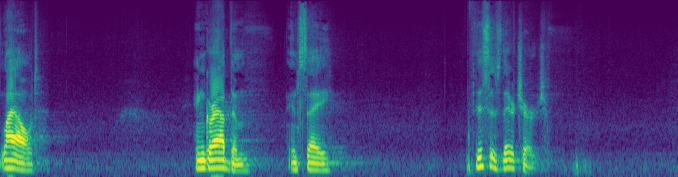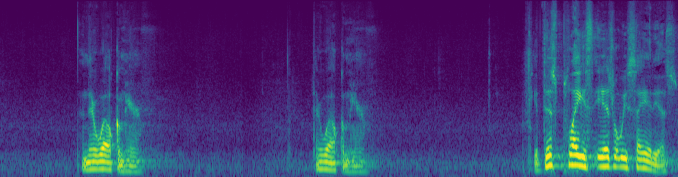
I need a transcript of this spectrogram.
loud, and grab them and say, This is their church. And they're welcome here. They're welcome here. If this place is what we say it is,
